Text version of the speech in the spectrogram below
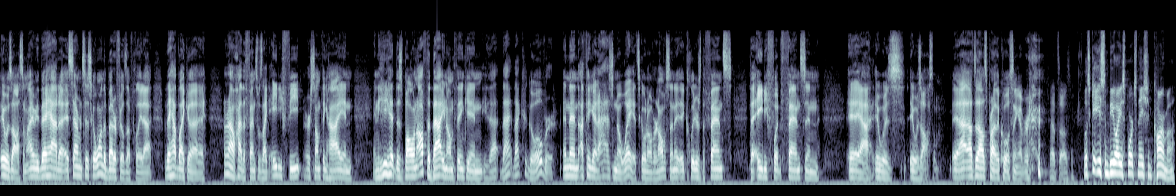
It was awesome. I mean, they had a, San Francisco, one of the better fields I've played at. But they had like a, I don't know how high the fence was, like 80 feet or something high, and and he hit this ball, and off the bat, you know, I'm thinking that that that could go over, and then I think ah, there's no way it's going over, and all of a sudden it, it clears the fence, the 80 foot fence, and yeah, it was it was awesome. Yeah, that, that was probably the coolest thing ever. That's awesome. Let's get you some BYU Sports Nation karma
